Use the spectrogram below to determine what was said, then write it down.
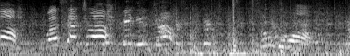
傅，我要下车，别停车！什么情况？这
